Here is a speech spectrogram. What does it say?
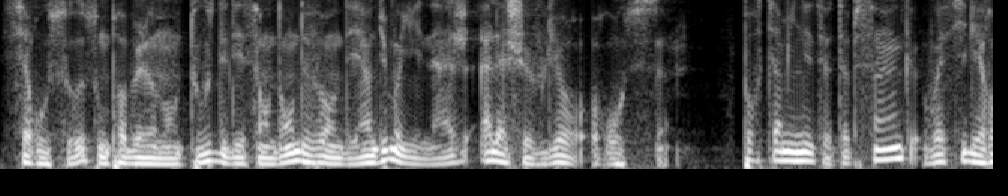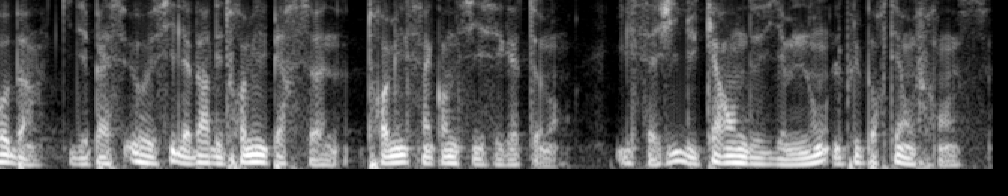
Ces Rousseaux sont probablement tous des descendants de Vendéens du Moyen Âge à la chevelure rousse. Pour terminer ce top 5, voici les Robins, qui dépassent eux aussi la barre des 3000 personnes, 3056 exactement. Il s'agit du 42e nom le plus porté en France.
